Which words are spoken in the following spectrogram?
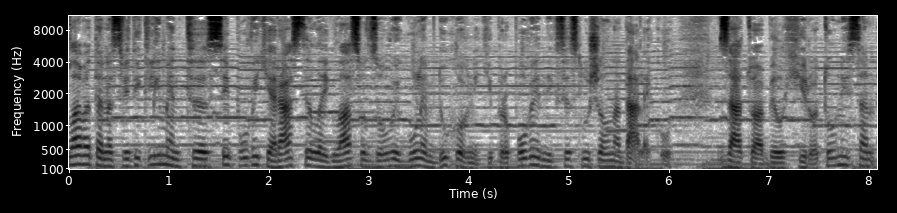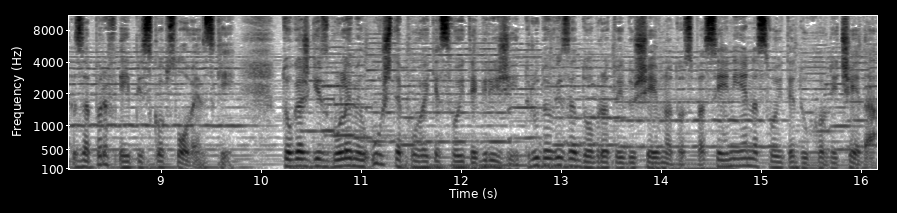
Славата на Свети Климент се повеќе растела и гласот за овој голем духовник и проповедник се слушал надалеку. Затоа бил хиротонисан за прв епископ словенски. Тогаш ги изголемил уште повеќе своите грижи и трудови за доброто и душевното спасение на своите духовни чеда.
